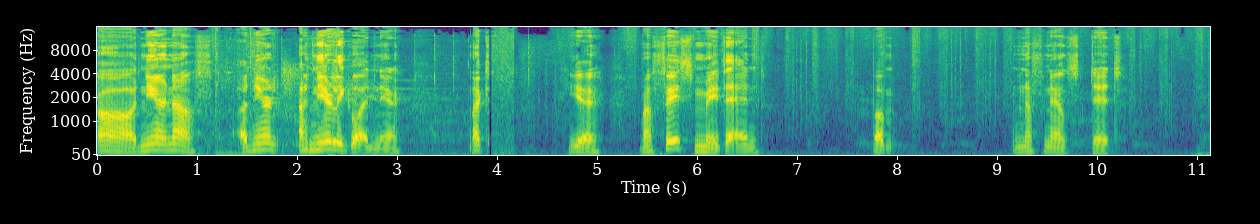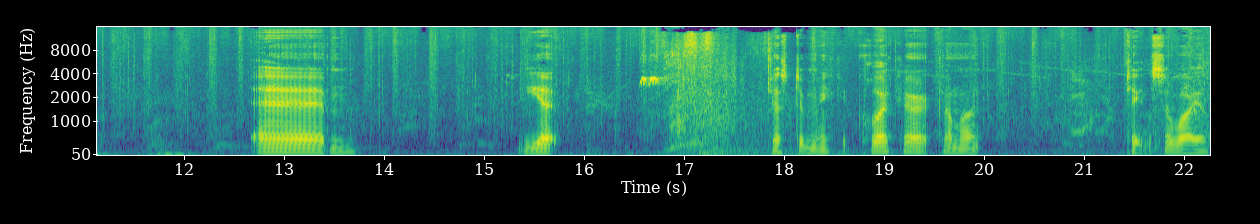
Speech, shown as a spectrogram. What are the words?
Oh, near enough. I near I nearly got in there. Like yeah, my face made it in. But nothing else did. Um Yep. Just to make it quicker, come on. Takes a while.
